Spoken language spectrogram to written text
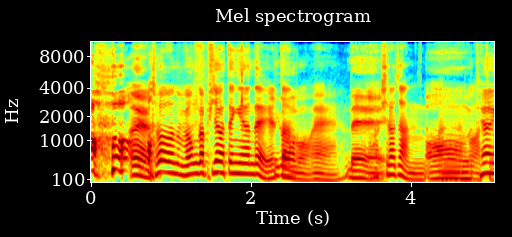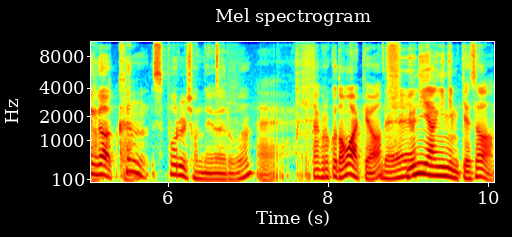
네, 저는 뭔가 피자가 땡기는데 일단 이거- 뭐 예, 네. 확실하지 않, 않는 것 어, 같아요. 태양이가 네. 큰 스포를 줬네요, 여러분. 네, 일단 그렇고 넘어갈게요. 네. 윤희양이님께서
